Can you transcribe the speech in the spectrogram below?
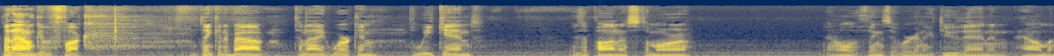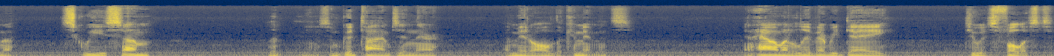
But I don't give a fuck. I'm thinking about tonight working. The weekend is upon us tomorrow. And all the things that we're going to do then, and how I'm going to squeeze some you know, some good times in there amid all the commitments, and how I'm going to live every day to its fullest,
